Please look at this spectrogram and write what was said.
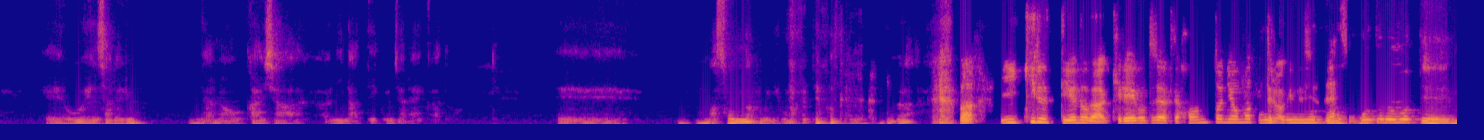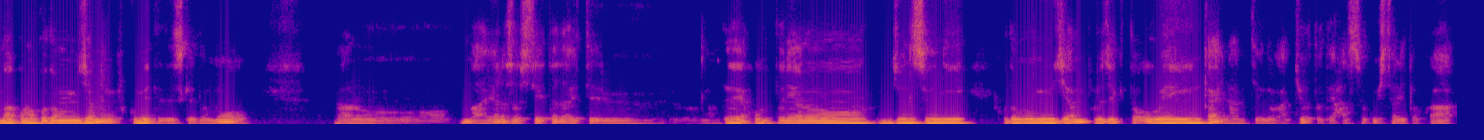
えー応援されるあの会社になっていくんじゃないかと。えーまあ、そんなふうに思ってますけど、だから、まあ、言い切るっていうのが綺麗事じゃなくて、本当に思ってるわけですよね。本当に思って、まあ、この子どもミュージアムも含めてですけども、あのまあ、やらさせていただいているので、本当にあの純粋に子どもミュージアムプロジェクト応援委員会なんていうのが京都で発足したりとか、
